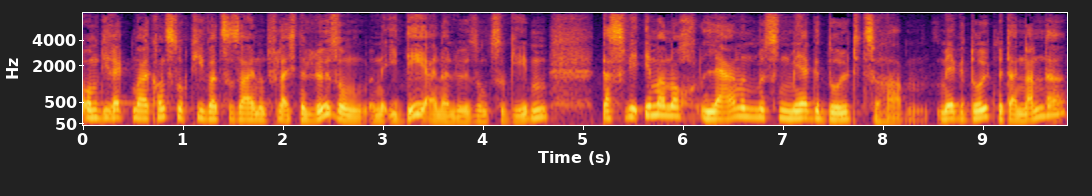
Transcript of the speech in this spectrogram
um direkt mal konstruktiver zu sein und vielleicht eine Lösung, eine Idee einer Lösung zu geben, dass wir immer noch lernen müssen, mehr Geduld zu haben. Mehr Geduld miteinander,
